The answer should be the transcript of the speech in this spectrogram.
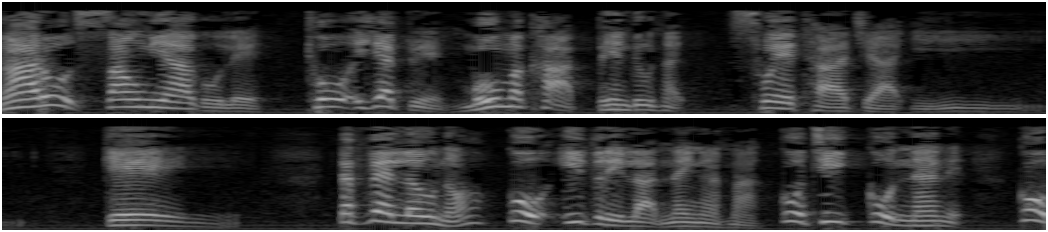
ငါတို့စောင်းများကိုလည်းထိုအရက်တွင်မိုးမခဘင်တို့၌ဆွဲထားကြ၏ကဲတစ်သက်လုံးနော်ကိုဣသရေလနိုင်ငံမှာကိုချီကိုနန်းနဲ့ကို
